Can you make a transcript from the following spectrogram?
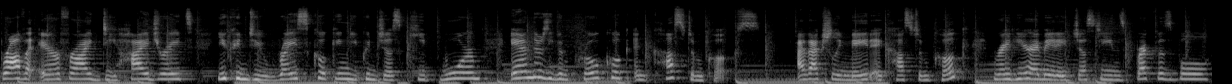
Brava air fry, dehydrate. You can do rice cooking, you can just keep warm, and there's even pro cook and custom cooks. I've actually made a custom cook. Right here I made a Justine's breakfast bowl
